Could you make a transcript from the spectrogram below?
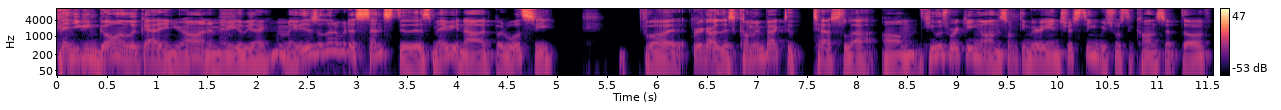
then you can go and look at it in your own and maybe you'll be like hmm, maybe there's a little bit of sense to this maybe not but we'll see but regardless, coming back to Tesla, um, he was working on something very interesting, which was the concept of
